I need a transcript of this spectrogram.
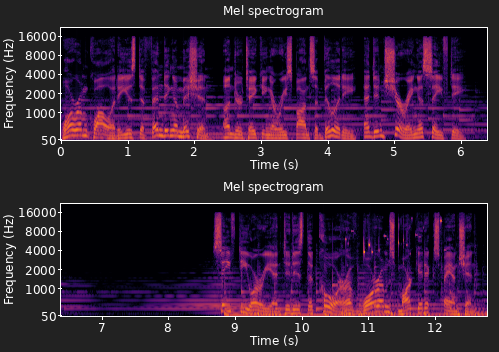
Warom Quality is defending a mission, undertaking a responsibility, and ensuring a safety. Safety-oriented is the core of Warom's market expansion.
